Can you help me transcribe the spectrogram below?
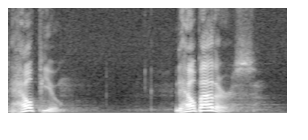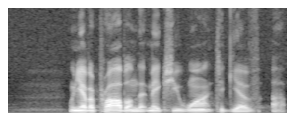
to help you and to help others when you have a problem that makes you want to give up.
